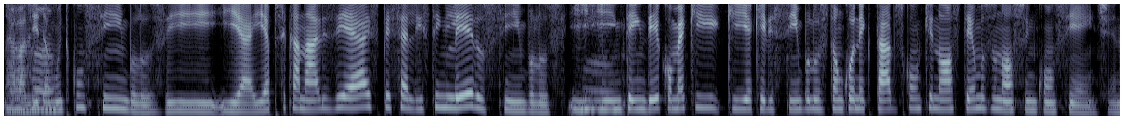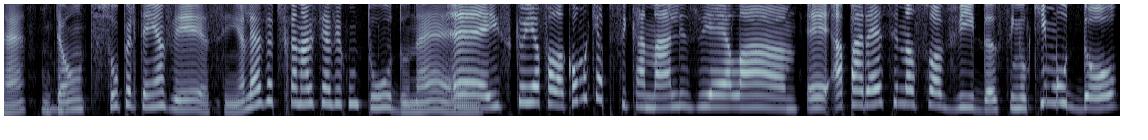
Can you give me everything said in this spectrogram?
Ela Aham. lida muito com símbolos. E, e aí a psicanálise é a especialista em ler os símbolos e, e entender como é que, que aqueles símbolos estão conectados com o que nós temos no nosso inconsciente, né? Então, super tem a ver, assim. Aliás, a psicanálise tem a ver com tudo, né? É, isso que eu ia falar. Como que a psicanálise ela é, aparece na sua vida, assim, o que mudou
